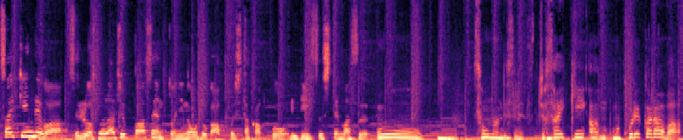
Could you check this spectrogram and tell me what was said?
最近ではセルロース70%に濃度がアップしたカップをリリースしてます。おお、うん、そうなんですね。じゃあ最近、あ、まあ、これからは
